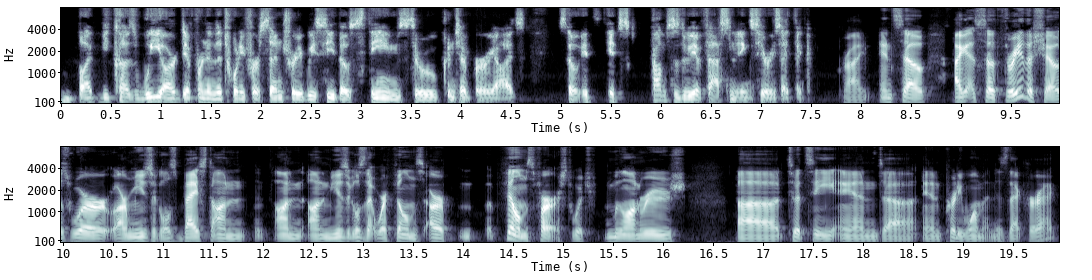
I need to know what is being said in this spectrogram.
but because we are different in the 21st century, we see those themes through contemporary eyes. So it it's promises to be a fascinating series, I think. Right. And so I guess so. Three of the shows were are musicals based on on on musicals that were films or films first, which Moulin Rouge, uh, Tootsie, and uh, and Pretty Woman. Is that correct?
